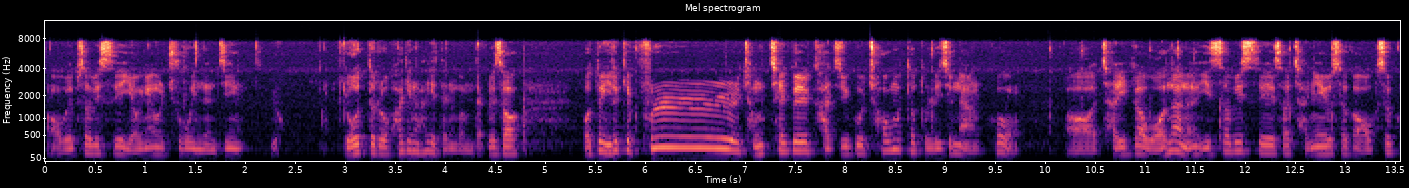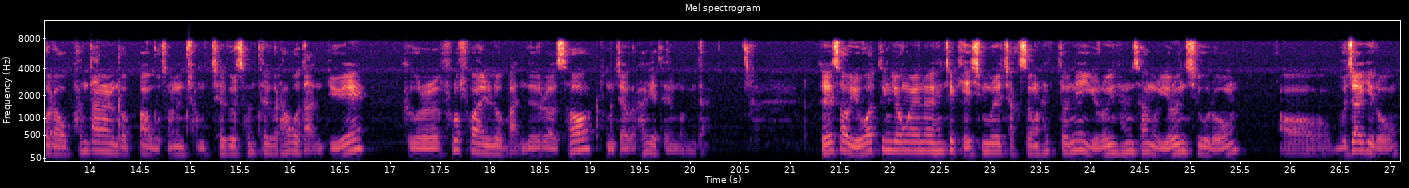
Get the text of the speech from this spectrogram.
어, 웹 서비스에 영향을 주고 있는지 요, 요것들을 확인을 하게 되는 겁니다. 그래서 어떤 이렇게 full 정책을 가지고 처음부터 돌리지는 않고 어, 자기가 원하는 이 서비스에서 장애 요소가 없을 거라고 판단하는 것과 우선은 정책을 선택을 하고 난 뒤에 그거를 프로파일로 만들어서 동작을 하게 되는 겁니다. 그래서 이 같은 경우에는 현재 게시물에 작성을 했더니 이런 현상을 이런 식으로 어, 무작위로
